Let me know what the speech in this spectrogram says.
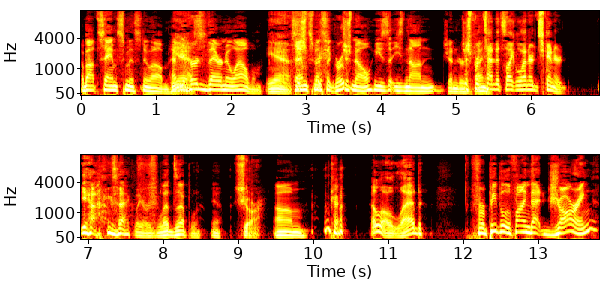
about Sam Smith's new album. Have you heard their new album? yes. Sam Smith's a group? no, he's he's non-gender. just binary. pretend it's like Lynyrd Skynyrd. Yeah, exactly. Or Led Zeppelin. Yeah. Sure. Um. Okay. Hello, Led. For people who find that jarring,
